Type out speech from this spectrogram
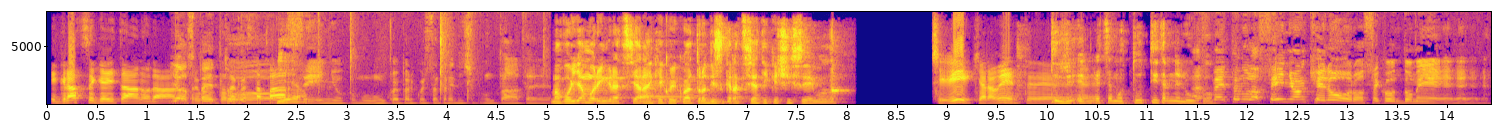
e grazie Gaetano da, Io da aspetto puntate a questa parte. Yeah. segno comunque per queste 13 puntate. Ma vogliamo ringraziare anche quei quattro disgraziati che ci seguono. Sì, chiaramente. Ri- Ringraziamo tutti tranne Lupo. Aspettano l'assegno anche loro, secondo me.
